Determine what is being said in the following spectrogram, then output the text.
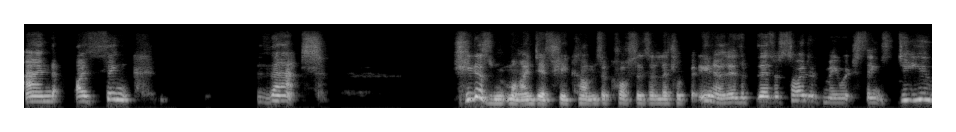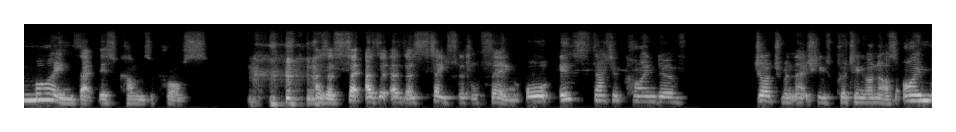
And I think that she doesn't mind if she comes across as a little bit, you know, there's a, there's a side of me which thinks, do you mind that this comes across as, a, as, a, as a safe little thing? Or is that a kind of judgment that she's putting on us. I'm,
